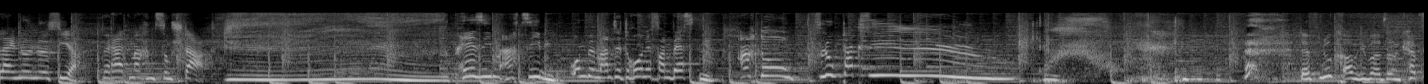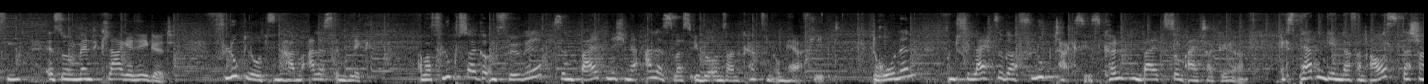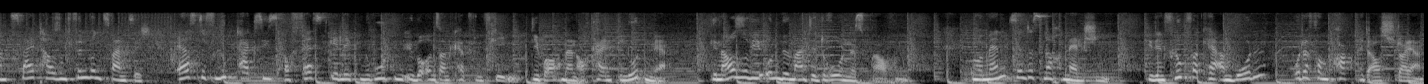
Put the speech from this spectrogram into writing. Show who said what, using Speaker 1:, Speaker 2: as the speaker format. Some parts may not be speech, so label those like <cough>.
Speaker 1: 004. Bereit machen zum Start. P787. Unbemannte Drohne von Westen. Achtung, Flugtaxi! <laughs> Der Flugraum über unseren Köpfen ist im Moment klar geregelt. Fluglotsen haben alles im Blick. Aber Flugzeuge und Vögel sind bald nicht mehr alles, was über unseren Köpfen umherfliegt. Drohnen und vielleicht sogar Flugtaxis könnten bald zum Alltag gehören. Experten gehen davon aus, dass schon 2025 erste Flugtaxis auf festgelegten Routen über unseren Köpfen fliegen. Die brauchen dann auch keinen Piloten mehr. Genauso wie unbemannte Drohnen es brauchen. Im Moment sind es noch Menschen, die den Flugverkehr am Boden oder vom Cockpit aus steuern.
